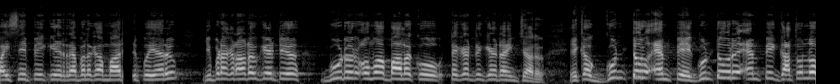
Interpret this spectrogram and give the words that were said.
వైసీపీకి రెబల్గా మారిపోయారు. ఇప్పుడు అక్కడ అడ్వకేట్ గూడూరు ఉమా బాలకు టికెట్ని కేటాయించారు. ఇక గుంటూరు ఎంపీ గుంటూరు ఎంపీ గతంలో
